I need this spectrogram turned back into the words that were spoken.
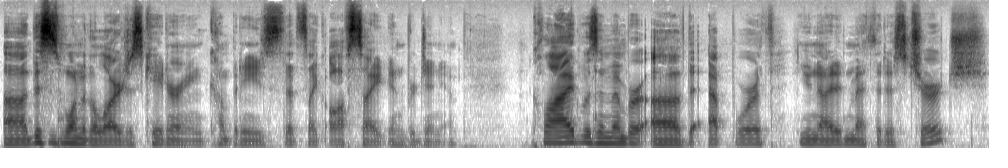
Uh, this is one of the largest catering companies that's like offsite in Virginia. Clyde was a member of the Epworth United Methodist Church.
